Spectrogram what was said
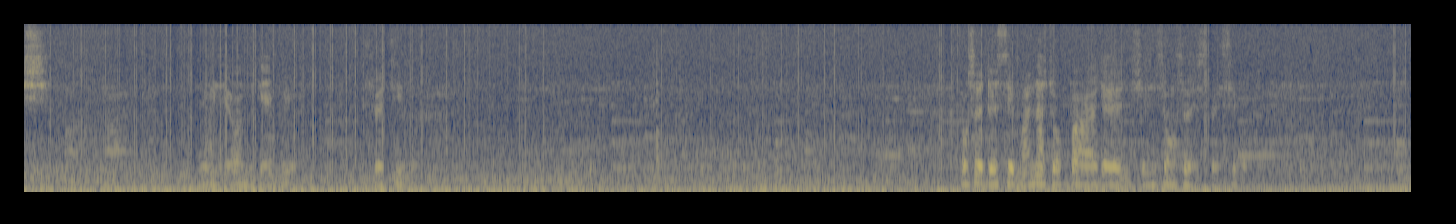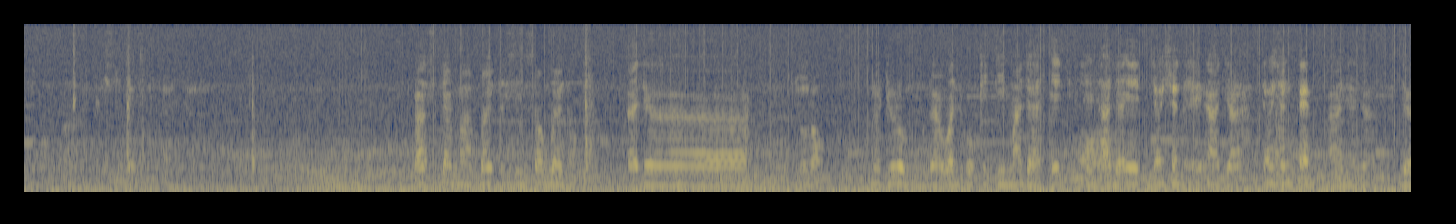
Fish. Ah, jadi that one became very expensive. ah. Also the same, Mana Sopa dan Sheng Siong also expensive. ah. Last time I buy the Sheng Siong when at the Jurong. no Jurong, the one Bukit Timah ada eight, Oh, ada eight Junction eight eight. aja. Junction ten. Ah, ya, the the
